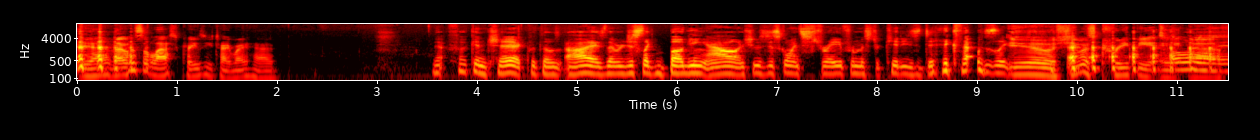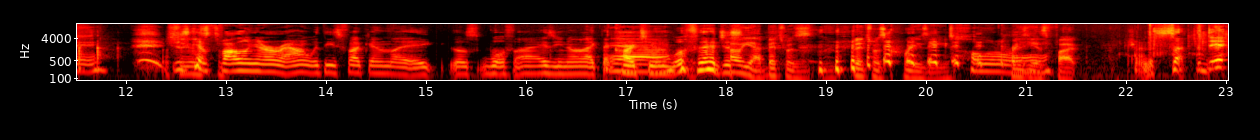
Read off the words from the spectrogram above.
yeah, that was the last crazy time I had. That fucking chick with those eyes that were just like bugging out, and she was just going straight for Mr. Kitty's dick. That was like Ew, she was creepy AF. Totally. she just kept was- following her around with these fucking like those wolf eyes, you know, like the Yeah. cartoon wolf that just Oh yeah, bitch was bitch was crazy. Totally. Crazy as fuck. trying to suck the dick.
